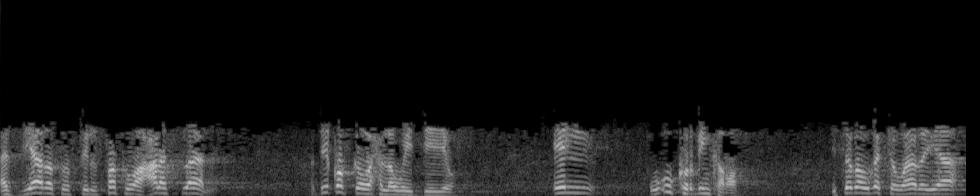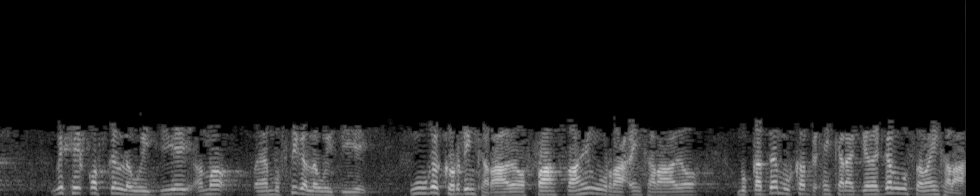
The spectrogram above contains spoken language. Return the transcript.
aziyaadatu fi lfatwa cala su'aal haddii qofka wax la weydiiyo in uu u kordhin karo isagoo uga jawaabaya wixii qofkan la weydiiyey ama muftiga la weydiiyey wuu uga kordhin karaayo faahfaahin wuu raacin karaayo muqadamuu ka bixin karaa gebagab uu samayn karaa.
